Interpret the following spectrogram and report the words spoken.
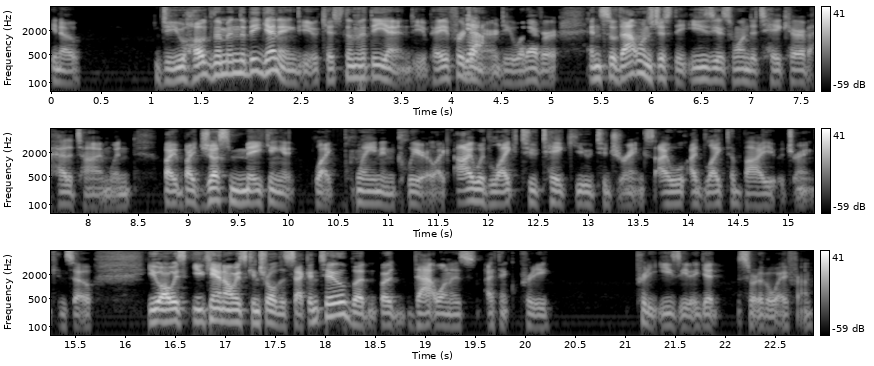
you know, do you hug them in the beginning? Do you kiss them at the end? Do you pay for Yeah. dinner? Do you whatever? And so that one's just the easiest one to take care of ahead of time when by by just making it like plain and clear. Like I would like to take you to drinks. I will I'd like to buy you a drink. And so you always you can't always control the second two, but but that one is I think pretty pretty easy to get sort of away from.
